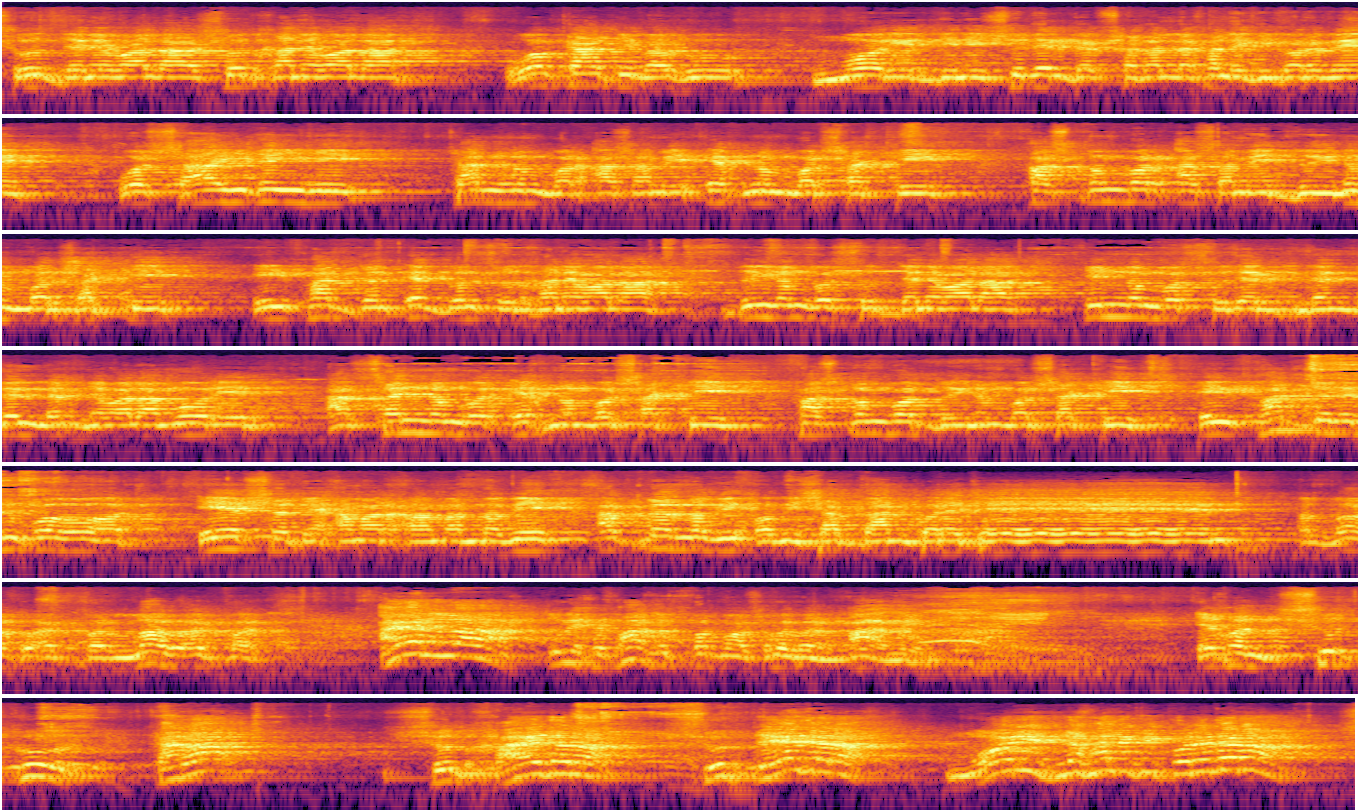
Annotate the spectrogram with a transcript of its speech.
সুদ দেনেওয়ালা, সুদ খানেওয়ালা ও কাতিবাহু মরির যিনি সুদের ব্যবসাটা লেখালেখি করবে ও শাহিদেহি চার নম্বর আসামি, এক নম্বর সাক্ষী, পাঁচ নম্বর আসামি, দুই নম্বর সাক্ষী, এই পাঁচজন একজন সুদ খানেওয়ালা, দুই নম্বর সুদ দেনেওয়ালা, তিন নম্বর সুদের লেনদেন লেখনেওয়ালা, মোরের আর চার নম্বর, এক নম্বর সাক্ষী, পাঁচ নম্বর, দুই নম্বর সাক্ষী, এই পাঁচজনের উপর এর সাথে আমার আমার নবী, আপনার নবী অভিশাপ দান করেছেন। আল্লাহ আকবর আল্লাহ আকবর। আল্লাহ, তুমি হেফাজত ফরমাও, সবাই বলেন, আমিন। এখন সুদকুর কারা সুদ খায় যারা, সুদ দেয় যারা মরিদ লেখালেখি করে যারা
